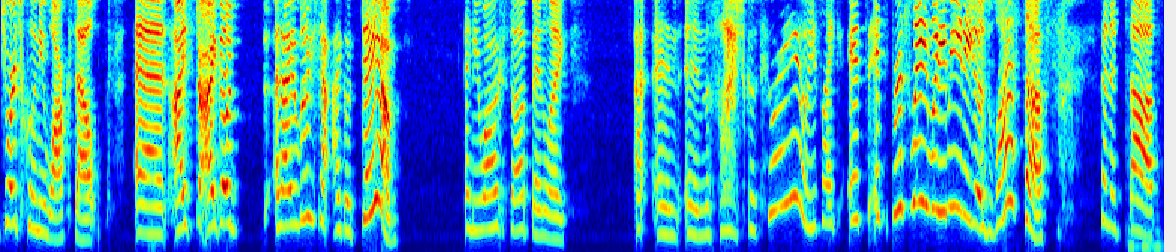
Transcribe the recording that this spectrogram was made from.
George Clooney walks out, and I start. I go, and I literally say, "I go, damn!" And he walks up and like uh, and and the Flash goes, "Who are you?" He's like, "It's it's Bruce Wayne." What do you mean? He goes, "What the?" F-? and it stops.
